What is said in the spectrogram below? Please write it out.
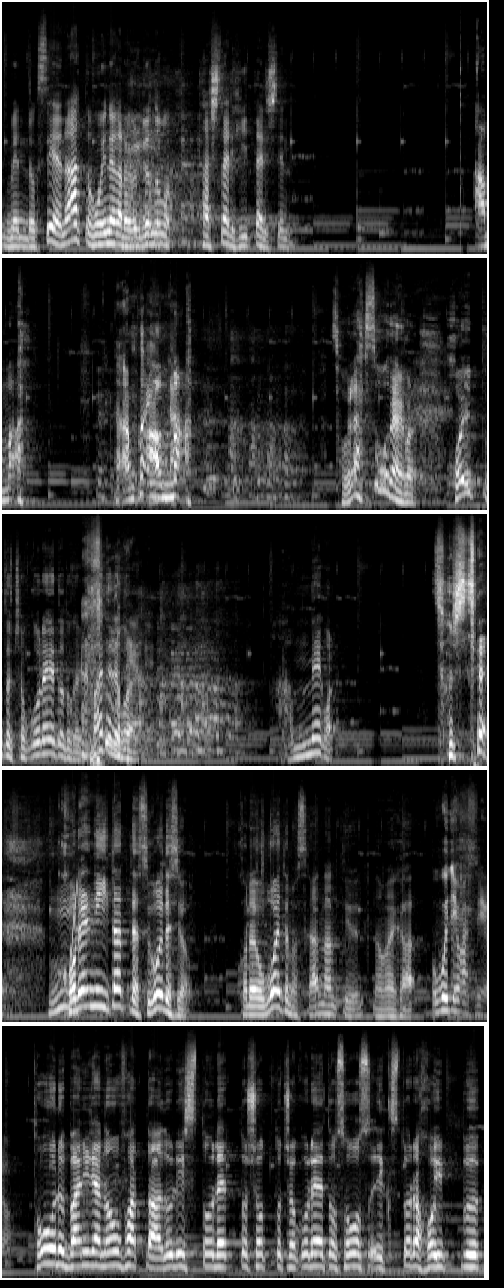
めんどくせえなと思いながらいろんなもん足したり引いたりしてんの。甘。っ甘いんだ。甘。っそりゃそうだよこれ。ホイップとチョコレートとかいっぱい出てるこれ。あんめえこれ。そしてこれに至ってはすごいですよこれ覚えてますか？なんていう名前か。覚えてますよ。トールバニラノンファットアドリストレットショットチョコレートソースエクストラホイップ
